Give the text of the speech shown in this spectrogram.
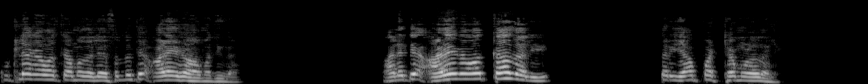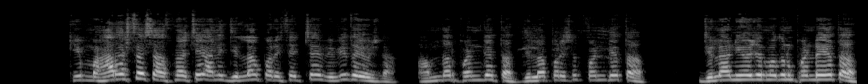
कुठल्या गावात कामं झाली असेल तर ते आळेगावामध्ये झाली. आणि ते आळेगावात का झाली? तर या पठ्ठ्यामुळे झाली. की महाराष्ट्र शासनाचे आणि जिल्हा परिषदच्या विविध योजना आमदार फंड देतात जिल्हा परिषद फंड देतात जिल्हा नियोजन मधून फंड येतात.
